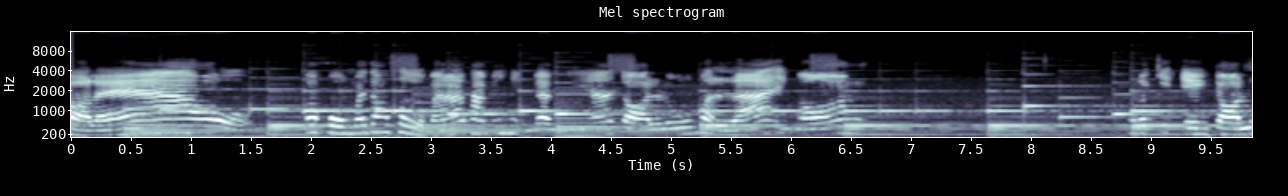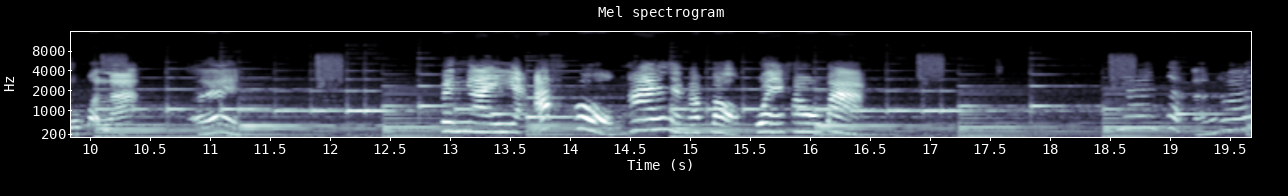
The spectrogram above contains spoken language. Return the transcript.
บอแล้ว ก็คงไม่ต้องสืบอะนะถ้ามีหินแบบนี้จอนรู้หมดละไอ้น้อง ธุรกิจเองจอนรู้หมดละเอ้ย เป็นไงอะอ้าวโหง่ายอย่างกับอกกล้วยเข้าปากง่ายจัดนะง่าย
